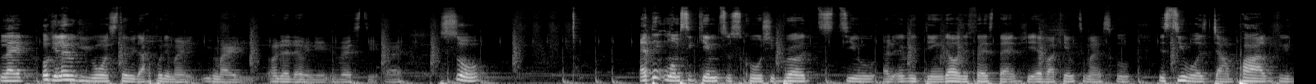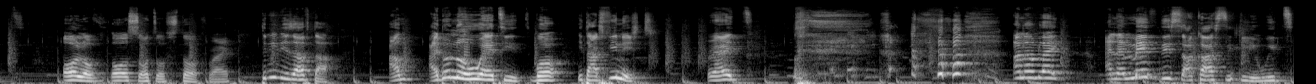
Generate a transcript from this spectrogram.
like okay let me give you one story that happened in my in my under in university right so I think Momsi came to school. She brought stew and everything. That was the first time she ever came to my school. The stew was jam packed with all of all sorts of stuff. Right. Three days after, I'm I don't know who ate it, but it had finished. Right. and I'm like, and I made this sarcastically with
